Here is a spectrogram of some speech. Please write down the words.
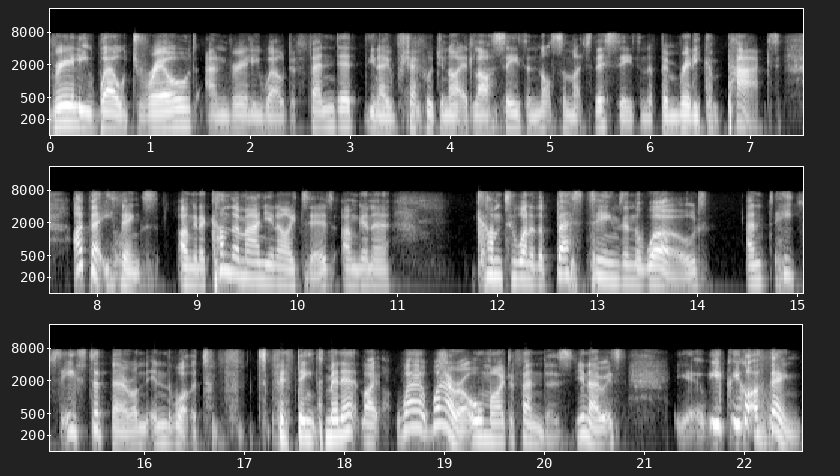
really well drilled and really well defended. You know, Sheffield United last season, not so much this season, have been really compact. I bet he thinks I'm going to come to Man United. I'm going to come to one of the best teams in the world. And he he stood there on in the what the fifteenth minute, like where where are all my defenders? You know, it's you, you got to think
